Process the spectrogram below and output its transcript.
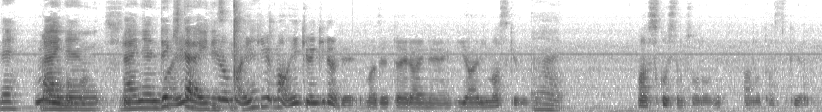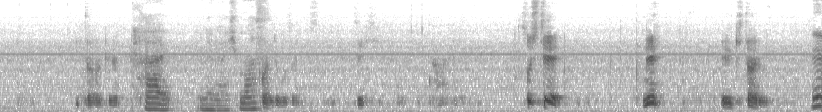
ねまあ来年、来年できたらいいですけどね。まあ延期はまあ延期は延期なんで、まあ、絶対来年やりますけど。も、はい。まあ、少しでもそのねあの助けをいただければはい。お願いします。感じでございます。ぜひ、はい、そしてね、えー来たるうん。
